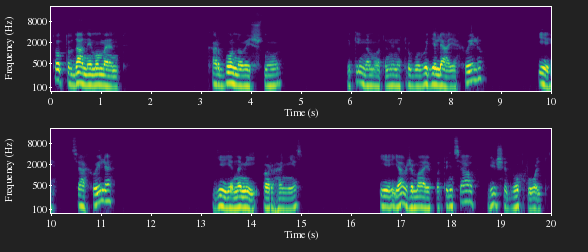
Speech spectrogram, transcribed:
Тобто в даний момент карбоновий шнур, який намотаний на трубу, виділяє хвилю, і ця хвиля діє на мій організм. І я вже маю потенціал більше 2 вольт.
